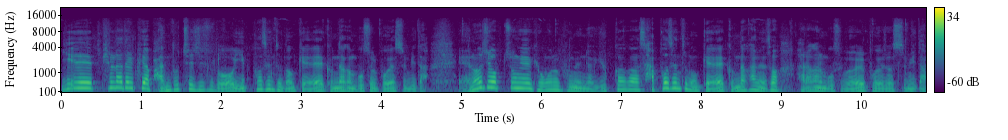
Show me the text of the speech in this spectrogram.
이에 필라델피아 반도체 지수도 2% 넘게 급락한 모습을 보였습니다. 에너지 업종의 경우를 보면요. 유가가 4% 넘게 급락하면서 하락하는 모습을 보여줬습니다.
